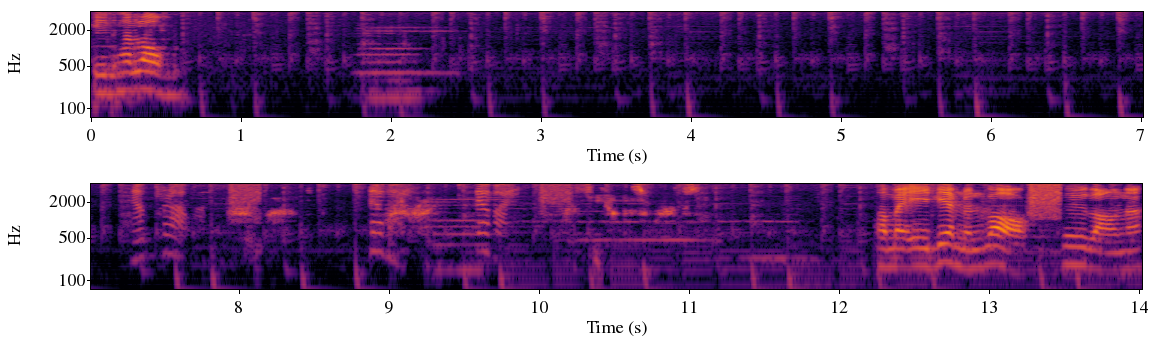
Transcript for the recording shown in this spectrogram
ดินถล่มทำไมเอเลี่ยนมันบอกชื่อเรานะ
